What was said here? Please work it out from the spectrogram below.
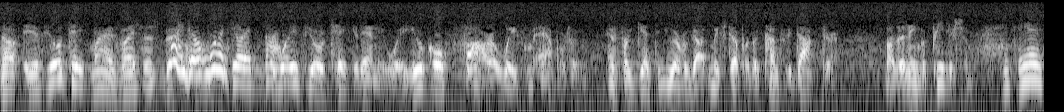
Now, if you'll take my advice, Miss Bell... I don't want your advice. Well, if you'll take it anyway, you'll go far away from Appleton and forget that you ever got mixed up with a country doctor by the name of Peterson. If there's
